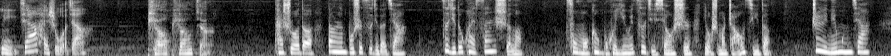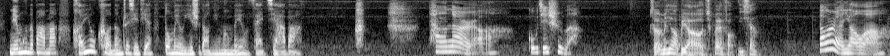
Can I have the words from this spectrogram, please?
你家还是我家？飘飘家。他说的当然不是自己的家，自己都快三十了，父母更不会因为自己消失有什么着急的。至于柠檬家，柠檬的爸妈很有可能这些天都没有意识到柠檬没有在家吧？他那儿啊，估计是吧。咱们要不要去拜访一下？当然要啊。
